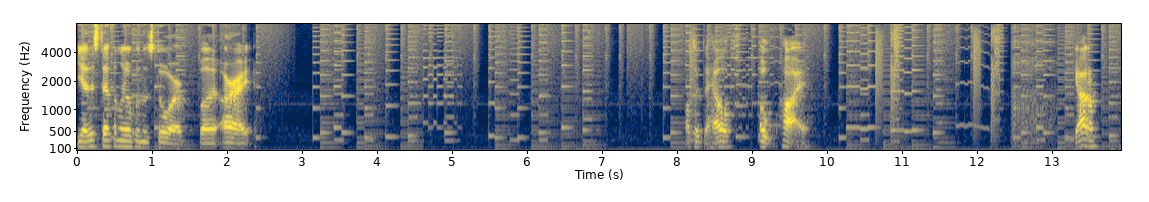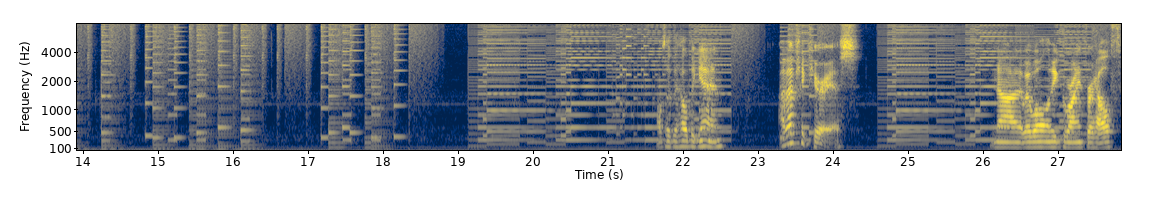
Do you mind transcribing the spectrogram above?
Yeah, this definitely opened this door, but alright. I'll take the health. Oh, hi. Got him. I'll take the health again. I'm actually curious. Nah, it won't let me grind for health.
